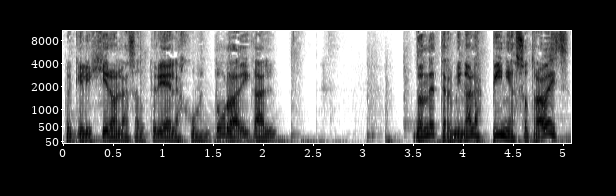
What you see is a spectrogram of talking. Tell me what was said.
que eligieron las autoridades de la Juventud Radical, donde terminó las piñas otra vez.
